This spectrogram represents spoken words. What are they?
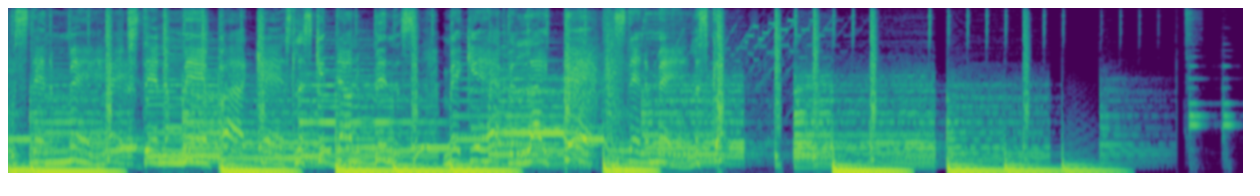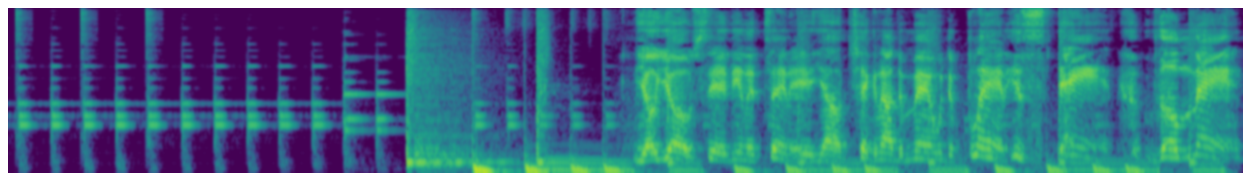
But Stan the man, Stan the man podcast. Let's get down to business, make it happen like that. Stan the man, let's go. Yo, said the entertainer here, y'all checking out the man with the plan. It's Stan, the man.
